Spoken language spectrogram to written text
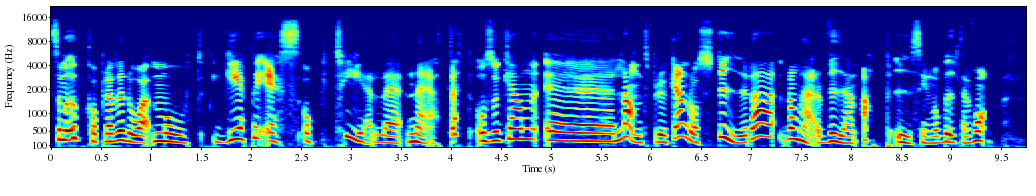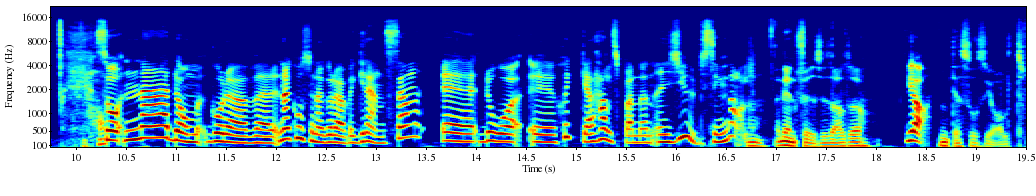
som är uppkopplade då mot GPS och telenätet och så kan eh, lantbrukaren då styra de här via en app i sin mobiltelefon. Så när de går över, när kossorna går över gränsen, eh, då eh, skickar halsbanden en ljudsignal. Mm. Rent fysiskt alltså. Ja, Inte socialt.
